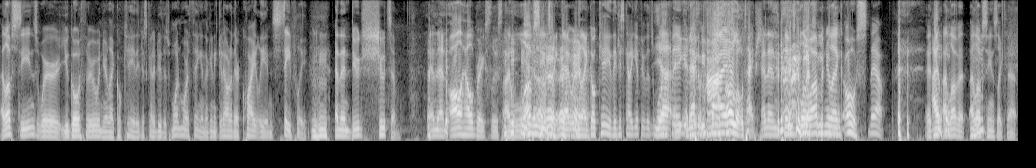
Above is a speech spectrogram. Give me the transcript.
I love scenes where you go through and you're like, okay, they just got to do this one more thing, and they're gonna get out of there quietly and safely. Mm-hmm. And then dude shoots him, and then all hell breaks loose. I love scenes like that where you're like, okay, they just got to get through this Yeah, one thing, and, and, that's they're gonna be fine. Solo type shit. And then things blow up, and you're like, oh snap! It, I- I, love it. I love scenes like that.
